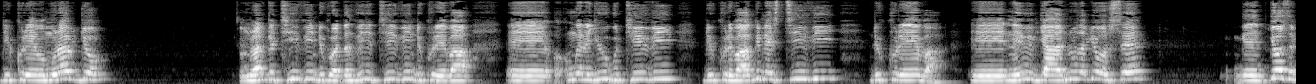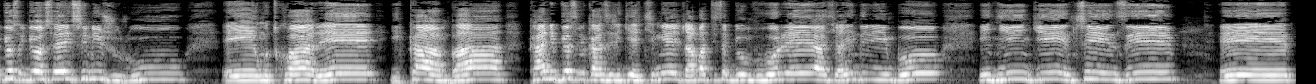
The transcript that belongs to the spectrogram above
ndi kureba umurabyo umurabyo tv ndi kureba david tv ndi kureba eh, umwenegihugu tv ndi kureba agnes tv ndi kureba eh, n'ibi bya ntuza byose. Eh, byose byose byose isi n'ijuru umutware ikamba kandi byose bikanzira igihe kimwe. Jean batiste byumva uhore ashyiraho indirimbo inkingi intsinzi eh,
